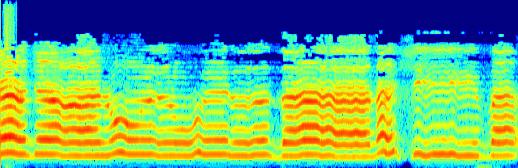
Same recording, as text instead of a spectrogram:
يجعل الولدان شيبا.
